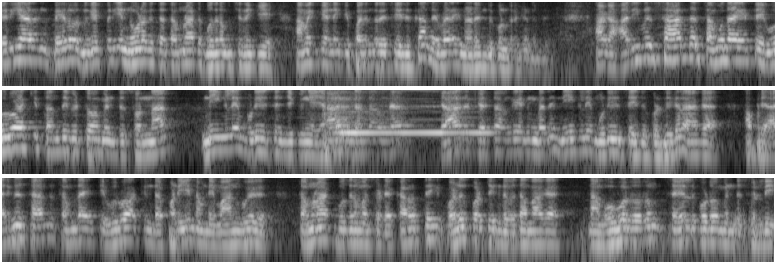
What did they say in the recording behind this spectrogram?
பெரியாரின் பெயர் ஒரு மிகப்பெரிய நூலகத்தை தமிழ்நாட்டு முதலமைச்சருக்கு அமைக்க இன்னைக்கு பரிந்துரை செய்திருக்க அந்த வேலை நடந்து கொண்டிருக்கிறது ஆக அறிவு சார்ந்த சமுதாயத்தை உருவாக்கி தந்து விட்டோம் என்று சொன்னால் நீங்களே முடிவு செஞ்சுக்குவீங்க. யாரு நல்லவங்க யாரு கெட்டவங்க என்பதை நீங்களே முடிவு செய்து கொள்வீர்கள். ஆக அப்படி அறிவு சார்ந்த சமுதாயத்தை உருவாக்கின்ற பணியில் நம்முடைய மாண்பு தமிழ்நாட்டு முதலமைச்சருடைய கரத்தை வலுப்படுத்துகின்ற விதமாக நாம் ஒவ்வொருவரும் செயல்படுவோம் என்று சொல்லி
